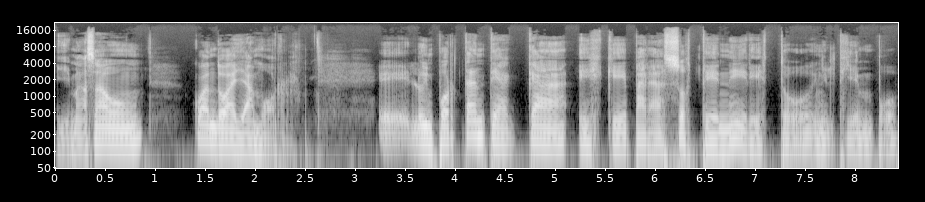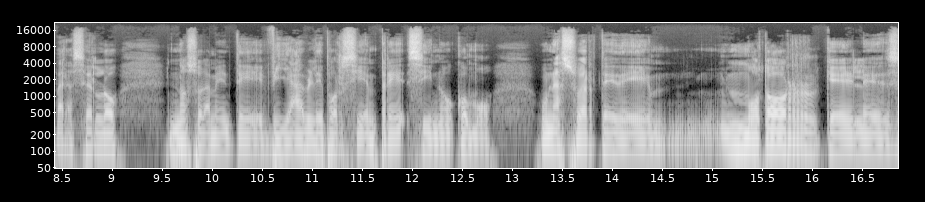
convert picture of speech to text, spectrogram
y más aún cuando hay amor. Eh, lo importante acá es que para sostener esto en el tiempo, para hacerlo no solamente viable por siempre, sino como una suerte de mm, motor que les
